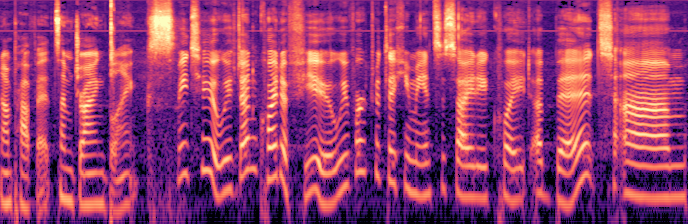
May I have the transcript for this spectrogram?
nonprofits? I'm drawing blanks. Me too. We've done quite a few. We've worked with the Humane Society quite a bit. Um,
